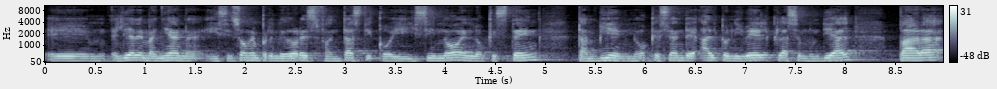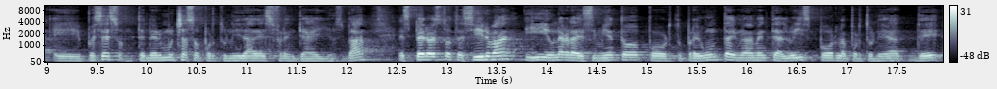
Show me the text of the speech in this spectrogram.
Eh, el día de mañana. Y si son emprendedores, fantástico. Y si no, en lo que estén, también, ¿no? Que sean de alto nivel, clase mundial para, eh, pues eso, tener muchas oportunidades frente a ellos, ¿va? Espero esto te sirva y un agradecimiento por tu pregunta y nuevamente a Luis por la oportunidad de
